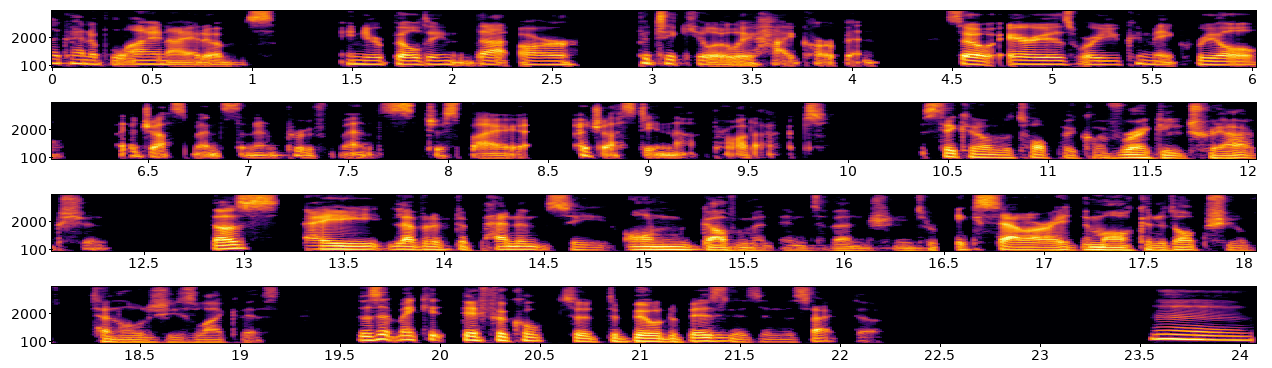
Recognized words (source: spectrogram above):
the kind of line items in your building that are particularly high carbon. So areas where you can make real adjustments and improvements just by adjusting that product. Sticking on the topic of regulatory action, does a level of dependency on government intervention to accelerate the market adoption of technologies like this, does it make it difficult to, to build a business in the sector? Hmm.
